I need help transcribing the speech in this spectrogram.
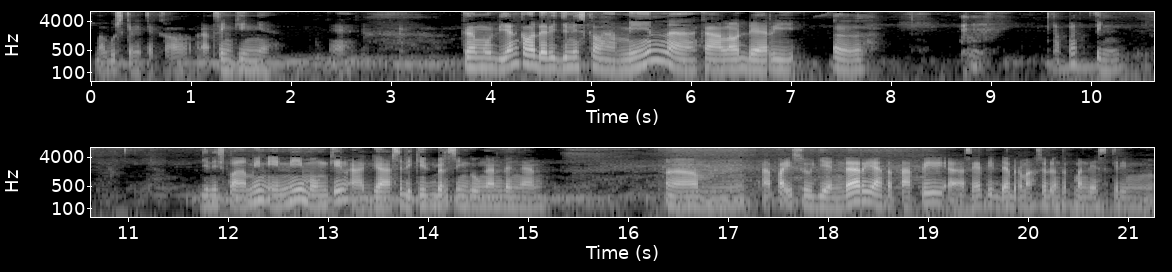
bagus critical uh, thinkingnya ya. Kemudian kalau dari jenis kelamin nah kalau dari uh, apa think jenis kelamin ini mungkin agak sedikit bersinggungan dengan um, apa isu gender ya tetapi uh, saya tidak bermaksud untuk mendiskrim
